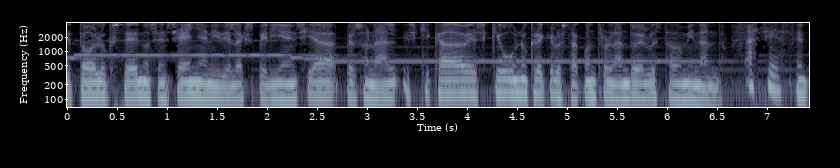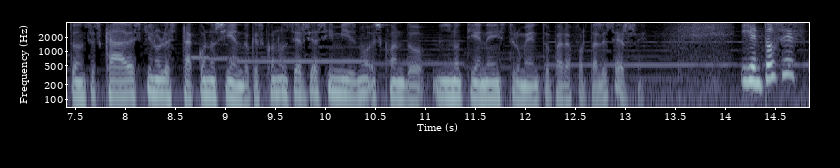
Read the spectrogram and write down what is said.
de todo lo que ustedes nos enseñan y de la experiencia personal, es que cada vez que uno cree que lo está controlando, él lo está dominando. Así es. Entonces, cada vez que uno lo está conociendo, que es conocerse a sí mismo, es cuando no tiene instrumento para fortalecerse. Y entonces,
